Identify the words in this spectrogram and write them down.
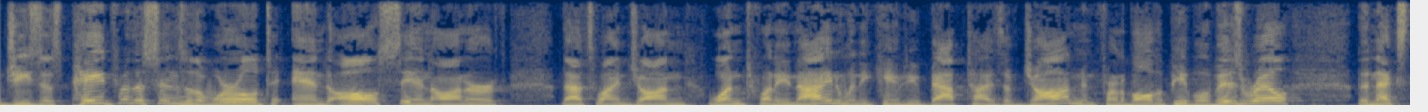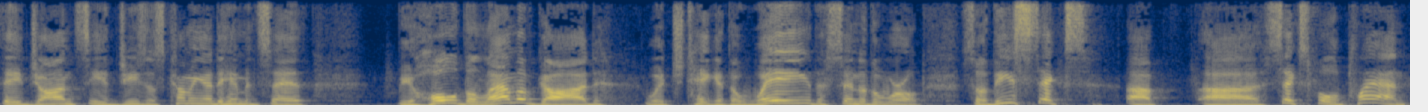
Jesus paid for the sins of the world to end all sin on earth. That's why in John 129, when he came to be baptized of John in front of all the people of Israel, the next day John seeth Jesus coming unto him and saith, Behold the Lamb of God, which taketh away the sin of the world. So these six uh, uh, sixfold plan,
